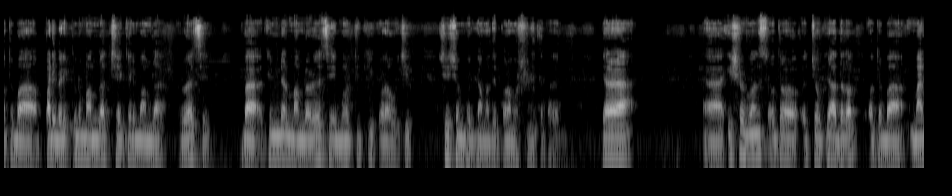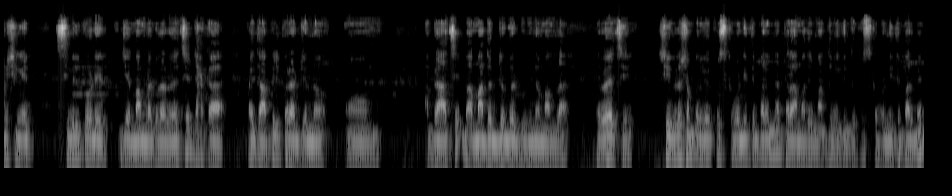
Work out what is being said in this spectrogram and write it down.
অথবা পারিবারিক কোনো মামলা, চেকের মামলা রয়েছে বা ক্রিমিনাল মামলা রয়েছে, এই মুহূর্তে কী করা উচিত সেই সম্পর্কে আমাদের পরামর্শ নিতে পারেন। যারা ঈশ্বরগঞ্জ অত চৌকি আদালত অথবা ময়মনসিংহের সিভিল কোর্টের যে মামলাগুলো রয়েছে, ঢাকা হয়তো আপিল করার জন্য আপনার আছে বা মাদকদ্রব্যের বিভিন্ন মামলা রয়েছে, সেগুলো সম্পর্কে খোঁজখবর নিতে পারেন না, তারা আমাদের মাধ্যমে কিন্তু খোঁজখবর নিতে পারবেন।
